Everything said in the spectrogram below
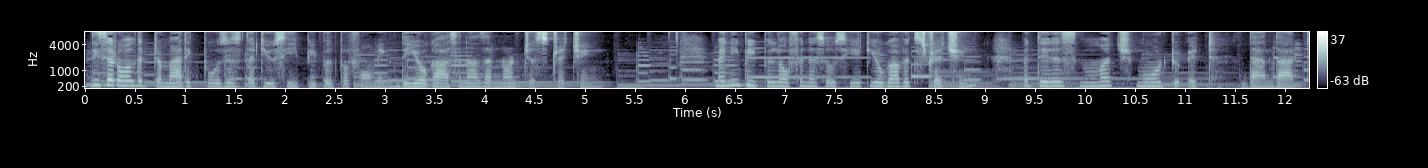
These are all the dramatic poses that you see people performing. The yoga asanas are not just stretching. Many people often associate yoga with stretching, but there is much more to it than that.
